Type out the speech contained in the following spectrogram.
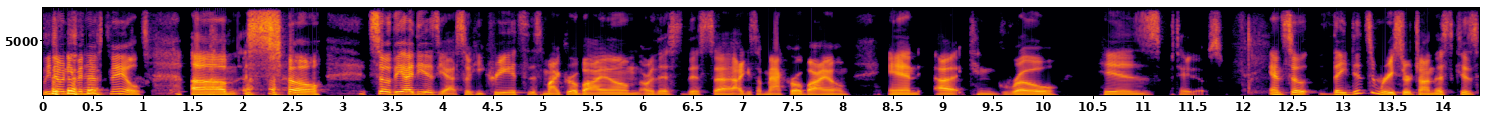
We don't even have snails." Um, so, so the idea is, yeah. So he creates this microbiome or this this uh, I guess a macrobiome, and uh, can grow his potatoes. And so they did some research on this because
